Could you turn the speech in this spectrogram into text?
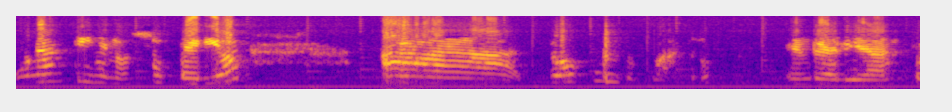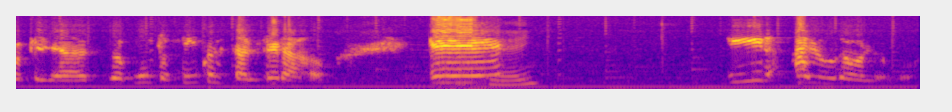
un antígeno superior a 2.4, en realidad, porque ya 2.5 está alterado, es ir al urólogo.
